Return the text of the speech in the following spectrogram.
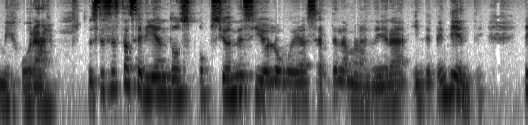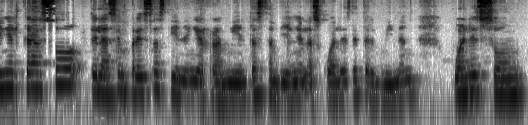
mejorar. Entonces, estas serían dos opciones y yo lo voy a hacer de la manera independiente. En el caso de las empresas, tienen herramientas también en las cuales determinan cuáles son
